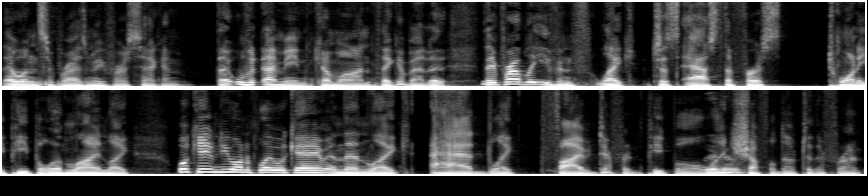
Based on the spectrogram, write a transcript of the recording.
That wouldn't surprise me for a second. That would, I mean, come on, think about it. They probably even like just asked the first twenty people in line, like, "What game do you want to play? What game?" And then like had like five different people like shuffled up to the front.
